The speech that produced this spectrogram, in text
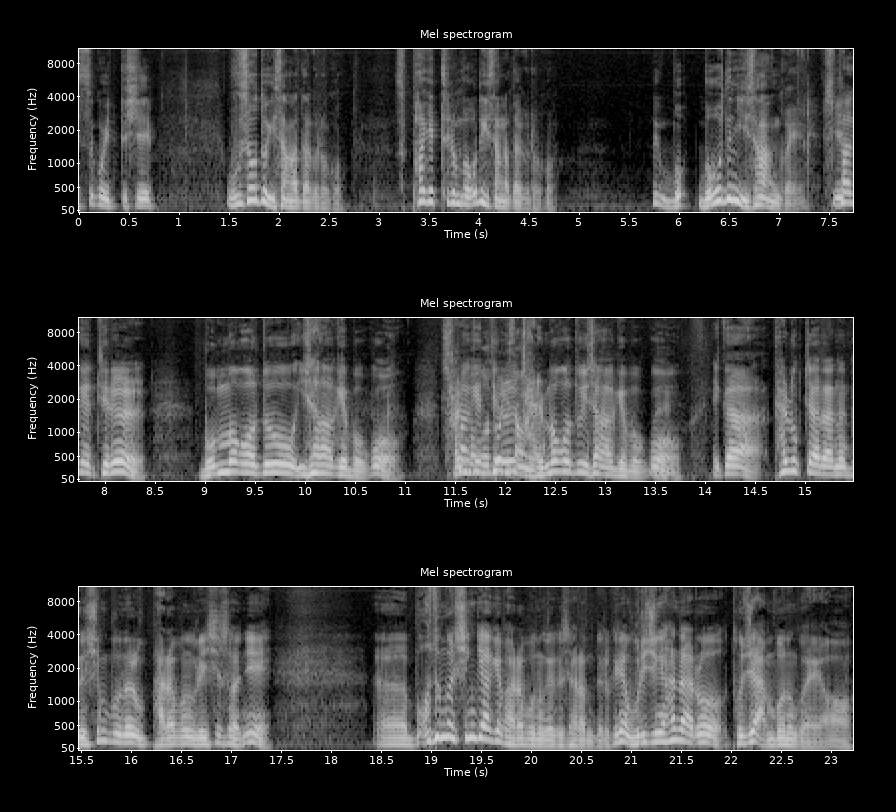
쓰고 있듯이 웃어도 이상하다 그러고 스파게티를 먹어도 이상하다 그러고 뭐, 뭐든 이상한 거예요. 스파게티를 못 먹어도 이상하게 보고 네. 스파게티를 잘 먹어도 이상하게 보고 네. 그러니까 탈북자라는 그 신분을 바라보는 우리의 시선이 어, 모든 걸 신기하게 바라보는 거예요, 그 사람들을. 그냥 우리 중에 하나로 도저히 안 보는 거예요.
